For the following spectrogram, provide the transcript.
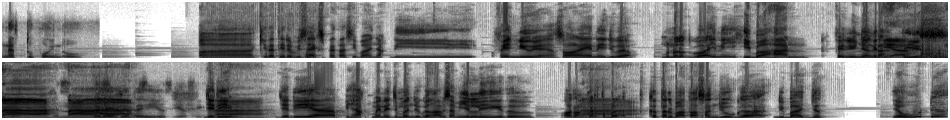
net 2.0. Eh, kita tidak bisa ekspektasi banyak di venue ya. Soalnya ini juga menurut gua ini hibahan. Venue-nya gratis. Nah, Iya sih. nah. Dari RCTI. Iya iya. Jadi Nah, jadi ya pihak manajemen juga nggak bisa milih gitu. Orang Nah. keterba- keterbatasan juga di budget. Ya udah.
